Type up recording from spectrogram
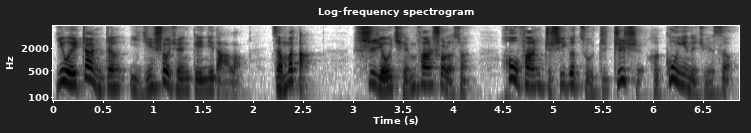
因为战争已经授权给你打了，怎么打是由前方说了算，后方只是一个组织支持和供应的角色。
